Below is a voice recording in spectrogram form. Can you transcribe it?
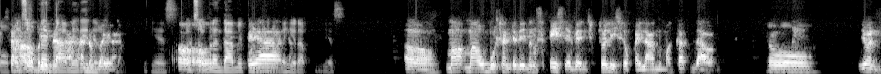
Oh, sa pag sobrang dami rin. Ano ba yan? Yes. Oh, pag sobrang dami, po Kaya, mahirap. Yes. Oh, ma- maubusan ka din ng space eventually. So, kailangan mo mag-cut down. So, yun.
